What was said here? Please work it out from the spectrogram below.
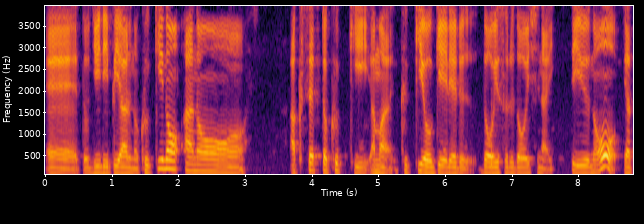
えっと、GDPR のクッキーの、あのアクセプトクッキー、あまあ、クッキーを受け入れる、同意する、同意しないっていうのをや、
